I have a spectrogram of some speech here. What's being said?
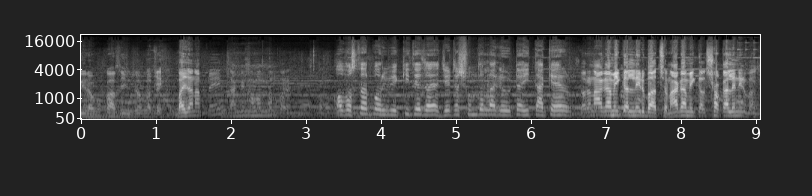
নিরাপক্ষ আছি ইনশাল্লাহ। ভাইজান আপনি কাকে সমর্থন করেন? অবস্থার পরিপ্রেক্ষিতে যায় যেটা সুন্দর লাগে ওটাই তাকে ধরেন আগামীকাল নির্বাচন আগামীকাল সকালে নির্বাচন।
